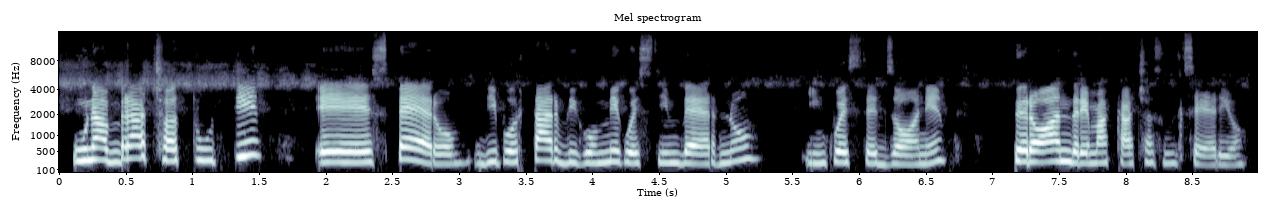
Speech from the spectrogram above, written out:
Un abbraccio a tutti e spero di portarvi con me quest'inverno in queste zone, però andremo a caccia sul serio.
